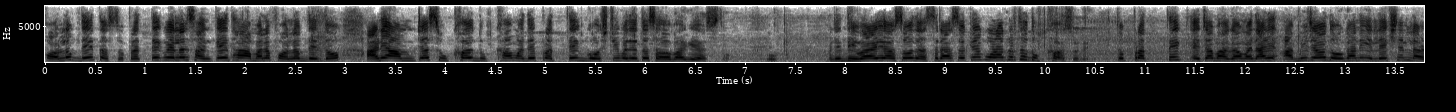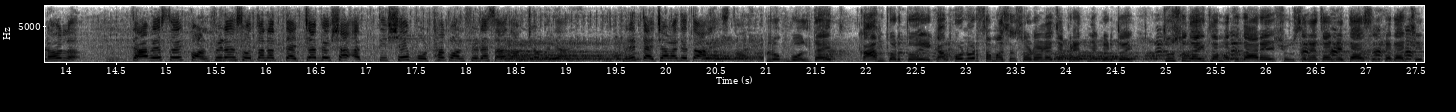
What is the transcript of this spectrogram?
फॉलोअप देत असतो. प्रत्येक वेळेला संकेत हा आम्हाला फॉलोअप देतो आणि आमच्या सुख दुःखामध्ये प्रत्येक गोष्टीमध्ये तो सहभागी असतो. ओके म्हणजे दिवाळी असो दसरा असो किंवा कोणाकडचं दुःख असू दे तो प्रत्येक याच्या भागामध्ये आणि आम्ही जेव्हा दोघांनी इलेक्शन लढवलं त्यावेळेस तो एक कॉन्फिडन्स होता ना त्याच्यापेक्षा अतिशय मोठा कॉन्फिडन्स आज आमच्यामध्ये आहे. म्हणजे त्याच्यामध्ये तो आहेच तो. आहे लोक बोलतायत काम करतोय एका फोनवर समस्या सोडवण्याचा प्रयत्न करतोय. तू सुद्धा इथला मतदार आहे शिवसेनेचा नेता असेल कदाचित.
